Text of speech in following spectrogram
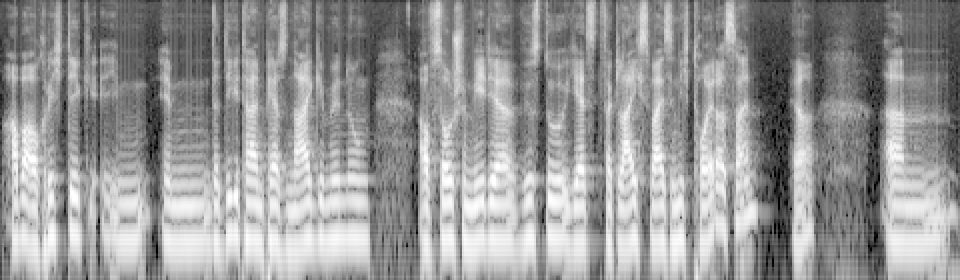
aber auch richtig, in, in der digitalen Personalgewinnung auf Social Media wirst du jetzt vergleichsweise nicht teurer sein, ja, ähm,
